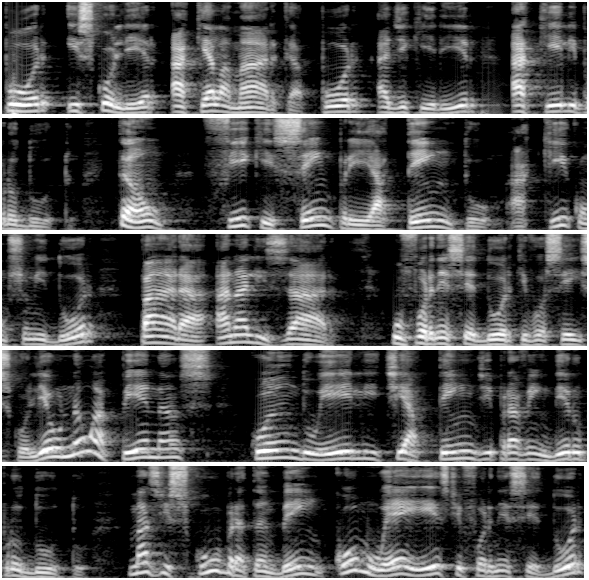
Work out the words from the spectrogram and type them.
por escolher aquela marca, por adquirir aquele produto. Então, fique sempre atento aqui, consumidor, para analisar o fornecedor que você escolheu, não apenas quando ele te atende para vender o produto, mas descubra também como é este fornecedor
